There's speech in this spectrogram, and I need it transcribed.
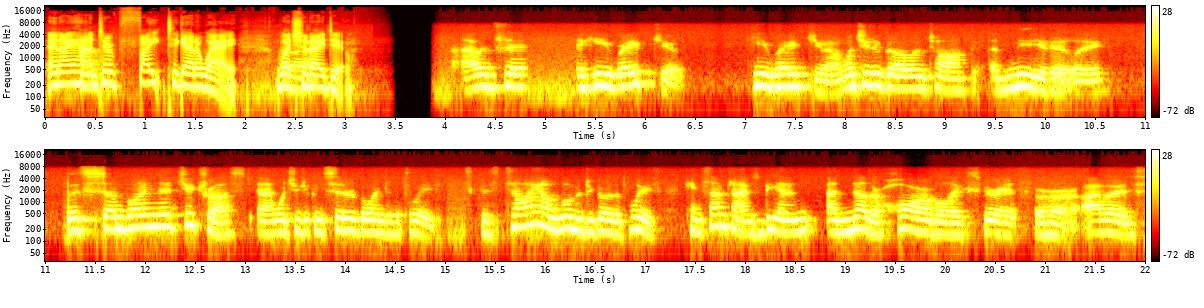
and I had to fight to get away. What should I do? I would say he raped you. He raped you. I want you to go and talk immediately with someone that you trust, and I want you to consider going to the police. Because telling a woman to go to the police can sometimes be an, another horrible experience for her. I would,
